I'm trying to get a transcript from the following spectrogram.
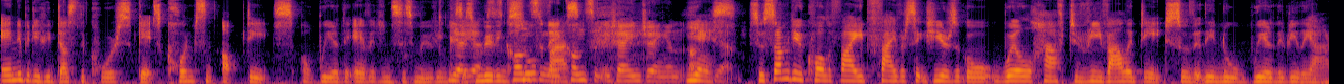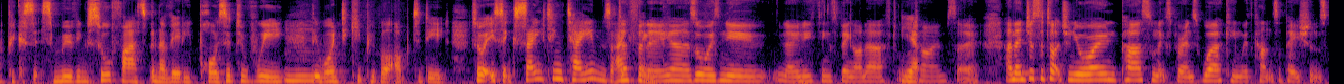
anybody who does the course gets constant updates of where the evidence is moving because yeah, it's yeah. moving it's constantly, so fast. constantly changing. And yes, yeah. so somebody who qualified five or six years ago will have to revalidate so that they know where they really are because it's moving so fast in a very positive way. Mm. They want to keep people up to date. So it's exciting times. I think. Definitely, yeah. There's always new, you know, new things being unearthed all yep. the time. So, and then just to touch on your own personal experience working with cancer patients,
